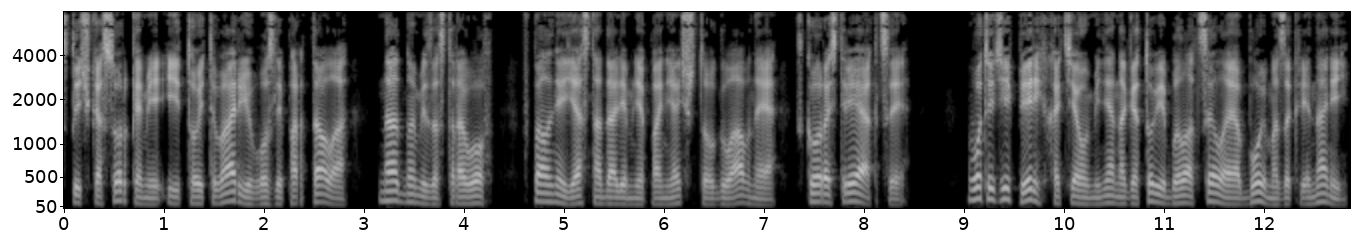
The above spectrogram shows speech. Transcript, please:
Стычка с орками и той тварью возле портала на одном из островов вполне ясно дали мне понять, что главное — скорость реакции. Вот и теперь, хотя у меня на готове была целая обойма заклинаний,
